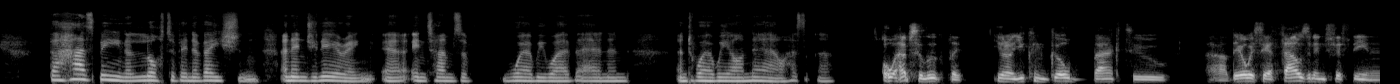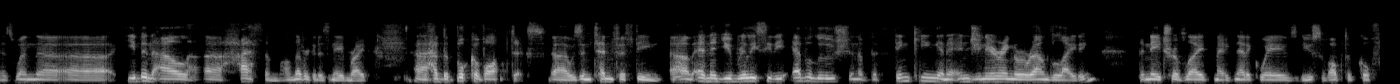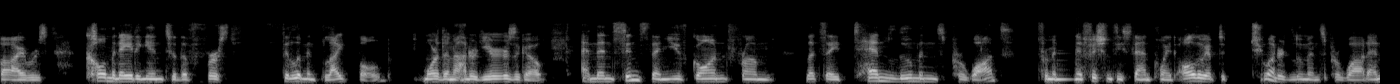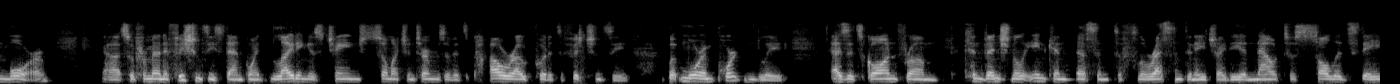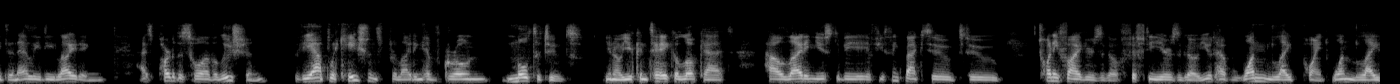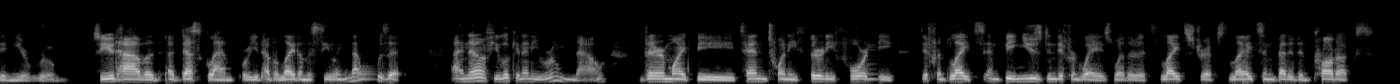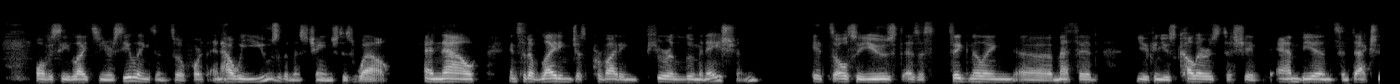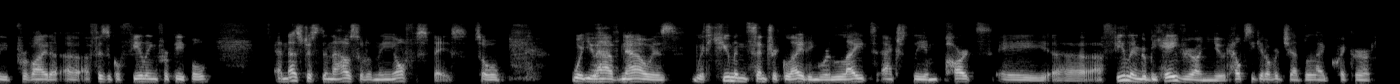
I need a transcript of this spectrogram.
there has been a lot of innovation and engineering uh, in terms of where we were then and and where we are now, hasn't there? Oh, absolutely. You know, you can go back to uh, they always say 1015 is when uh, uh, Ibn al Haytham, I'll never get his name right, uh, had the Book of Optics. Uh, it was in 1015. Um, and then you really see the evolution of the thinking and engineering around lighting, the nature of light, magnetic waves, the use of optical fibers, culminating into the first filament light bulb more than 100 years ago. And then since then, you've gone from, let's say, 10 lumens per watt from an efficiency standpoint, all the way up to 200 lumens per watt and more. Uh, so from an efficiency standpoint, lighting has changed so much in terms of its power output, its efficiency, but more importantly, as it's gone from conventional incandescent to fluorescent and HID and now to solid state and LED lighting, as part of this whole evolution, the applications for lighting have grown multitudes. You know, you can take a look at how lighting used to be. If you think back to to 25 years ago, 50 years ago, you'd have one light point, one light in your room. So you'd have a, a desk lamp or you'd have a light on the ceiling, and that was it. And now, if you look in any room now, there might be 10, 20, 30, 40 different lights and being used in different ways, whether it's light strips, lights embedded in products, obviously lights in your ceilings and so forth, and how we use them has changed as well. And now, instead of lighting just providing pure illumination, it's also used as a signaling uh, method you can use colors to shape ambience and to actually provide a, a physical feeling for people. And that's just in the household and the office space. So what you have now is with human-centric lighting, where light actually imparts a, uh, a feeling or behavior on you. It helps you get over jet lag quicker.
